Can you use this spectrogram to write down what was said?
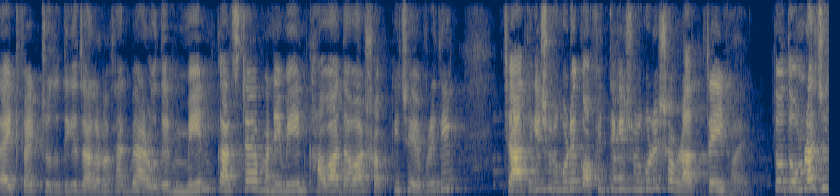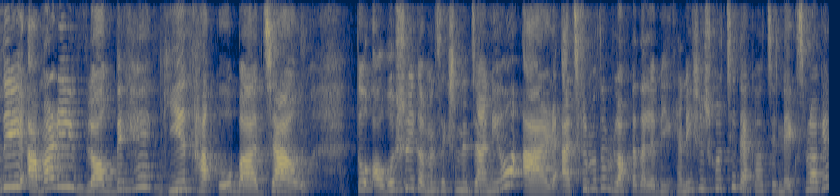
লাইট ফাইট চতুর্দিকে জ্বালানো থাকবে, আর ওদের মেন কাজটা মানে মেন খাওয়া দাওয়া সব কিছু এভরিথিং চা থেকে শুরু করে কফির থেকে শুরু করে সব রাত্রেই হয়। তো তোমরা যদি আমার এই ব্লগ দেখে গিয়ে থাকো বা যাও, তো অবশ্যই কমেন্ট সেকশনে জানিও। আর আজকের মতন ব্লগটা তাহলে আমি এখানেই শেষ করছি। দেখা হচ্ছে নেক্সট ব্লগে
